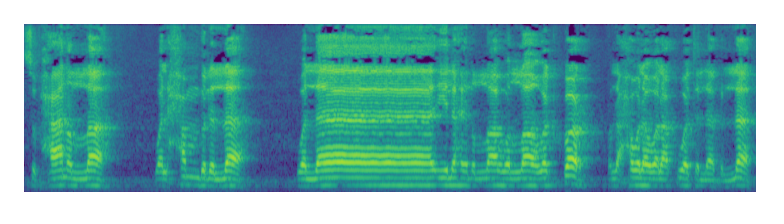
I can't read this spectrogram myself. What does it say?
سبحان الله والحمد لله ولا إله إلا الله والله أكبر ولا حول ولا قوة إلا بالله.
